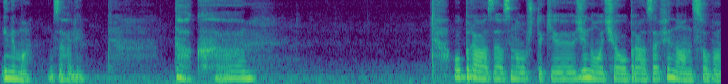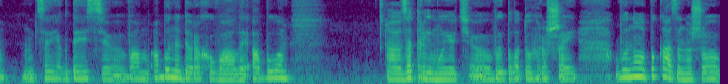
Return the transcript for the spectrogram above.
І нема взагалі. Так. Образа, знову ж таки, жіноча образа, фінансова. Це як десь е, вам або не дорахували, або е, затримують е, виплату грошей. Воно показано, що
